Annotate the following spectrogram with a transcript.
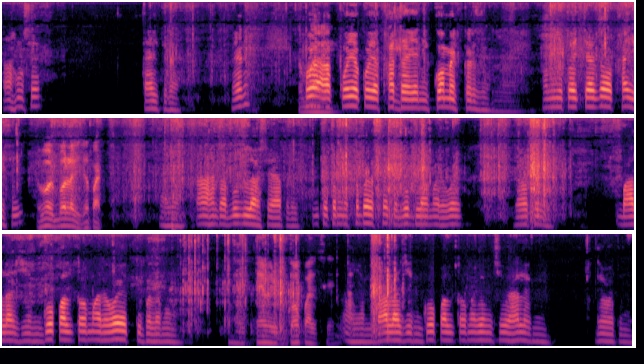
આ શું છે કાંઈતરા રેડી કોઈ આ કોઈએ કોઈએ ખાધા એની કોમેન્ટ કરજો અમે તો અત્યારે જો ખાઈ છે બોલ બોલાવી ઝપાટ આ હતા બુગલા છે આપણે. એ તો તમને ખબર છે કે બુગલા અમારે હોય. જો બાલાજી ગોપાલ તો અમારે હોય જ તે ભલા મને ફેવરિટ ગોપાલ છે. અહીંયા બાલાજી ગોપાલ તો અમારે એમ છે હાલે નહીં. જવા તમે.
